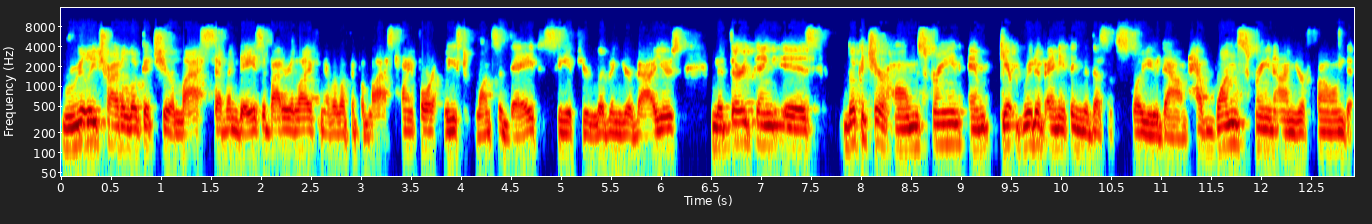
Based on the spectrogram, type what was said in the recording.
really try to look at your last seven days of battery life. Never look at the last 24 at least once a day to see if you're living your values. And the third thing is look at your home screen and get rid of anything that doesn't slow you down. Have one screen on your phone that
